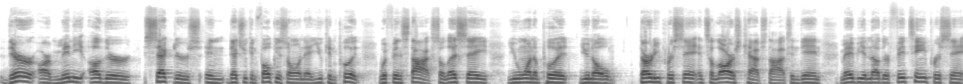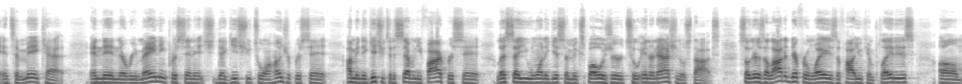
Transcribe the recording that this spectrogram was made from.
there are many other sectors in that you can focus on that you can put within stocks. So let's say you want to put, you know, 30% into large cap stocks and then maybe another 15% into mid cap and then the remaining percentage that gets you to 100% i mean to get you to the 75% let's say you want to get some exposure to international stocks. So there's a lot of different ways of how you can play this um,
